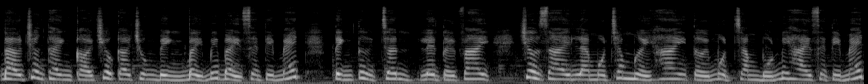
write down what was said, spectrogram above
Báo trưởng thành có chiều cao trung bình 77cm, tính từ chân lên tới vai, chiều dài là 112 tới 142cm,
